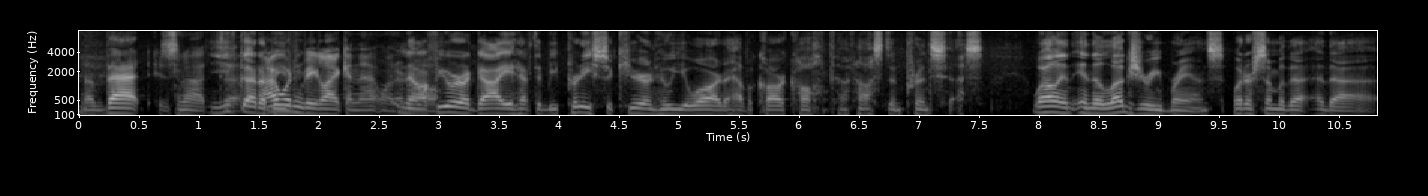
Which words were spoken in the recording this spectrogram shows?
Now that is not. You've uh, gotta I be- wouldn't be liking that one at Now, if you were a guy, you'd have to be pretty secure in who you are to have a car called an Austin Princess. Well, in, in the luxury brands, what are some of the the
